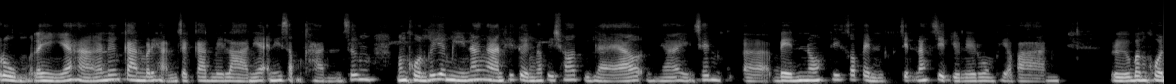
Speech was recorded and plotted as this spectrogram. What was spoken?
กลุ่มอะไรอย่างเงี้ยค่ะเรื่องการบริหารจัดการเวลาเนี่ยอันนี้สำคัญ ซึ่งบางคนก็ยังมีหน้างงานที่ตัวเองรับผิดชอบอยู่แล้วอย่างเงี้ยอย่างเช่นเอ่อเบนเนาะที่ก็เป็นจิตนักจิตอยู่ในโรงพยาบาล หรือบางคน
